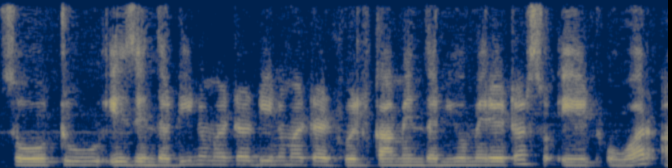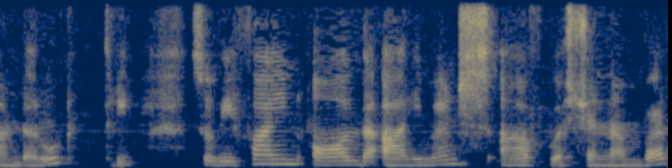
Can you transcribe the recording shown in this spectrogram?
so 2 is in the denominator denominator it will come in the numerator so 8 over under root 3 so we find all the elements of question number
